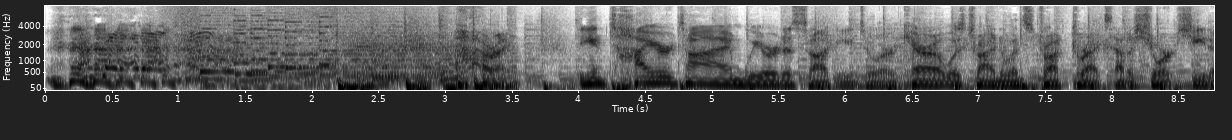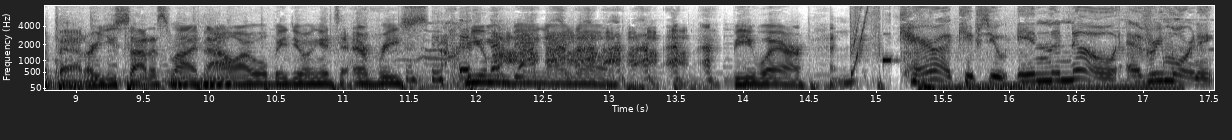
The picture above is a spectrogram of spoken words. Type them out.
All right. The entire time we were just talking to her, Kara was trying to instruct Drex how to short sheet a bed. Are you satisfied now now? I will be doing it to every human being I know. Beware. Kara keeps you in the know every morning.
